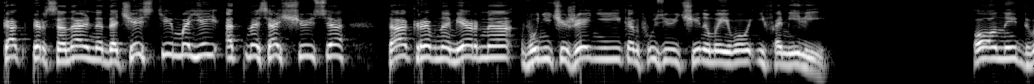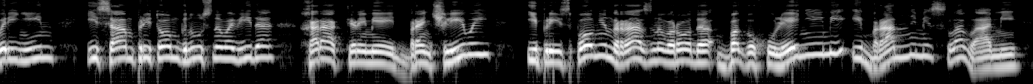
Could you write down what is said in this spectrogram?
как персонально до чести моей относящуюся, так равномерно в уничижении и конфузию чина моего и фамилии. Он и дворянин, и сам притом гнусного вида, характер имеет брончливый и преисполнен разного рода богохулениями и бранными словами –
